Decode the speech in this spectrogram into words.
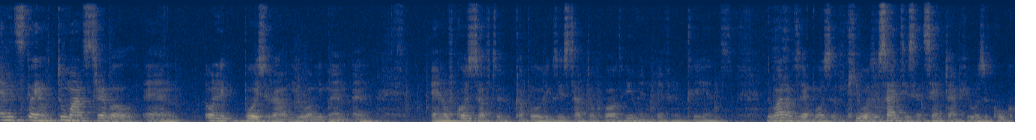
and it's kind of two months travel, and only boys around you, only men, and and of course after a couple of weeks they start talk about women definitely. And one of them was he was a scientist and same time he was a cook.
